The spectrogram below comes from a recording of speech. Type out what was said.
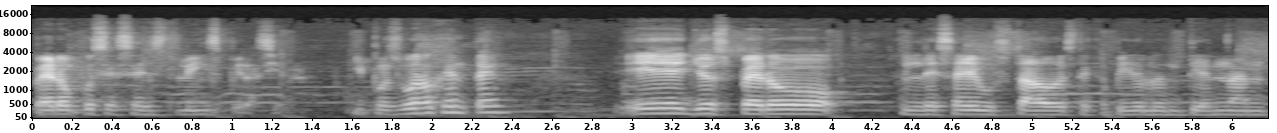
pero pues esa es la inspiración. Y pues bueno gente, eh, yo espero les haya gustado este capítulo, entiendan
